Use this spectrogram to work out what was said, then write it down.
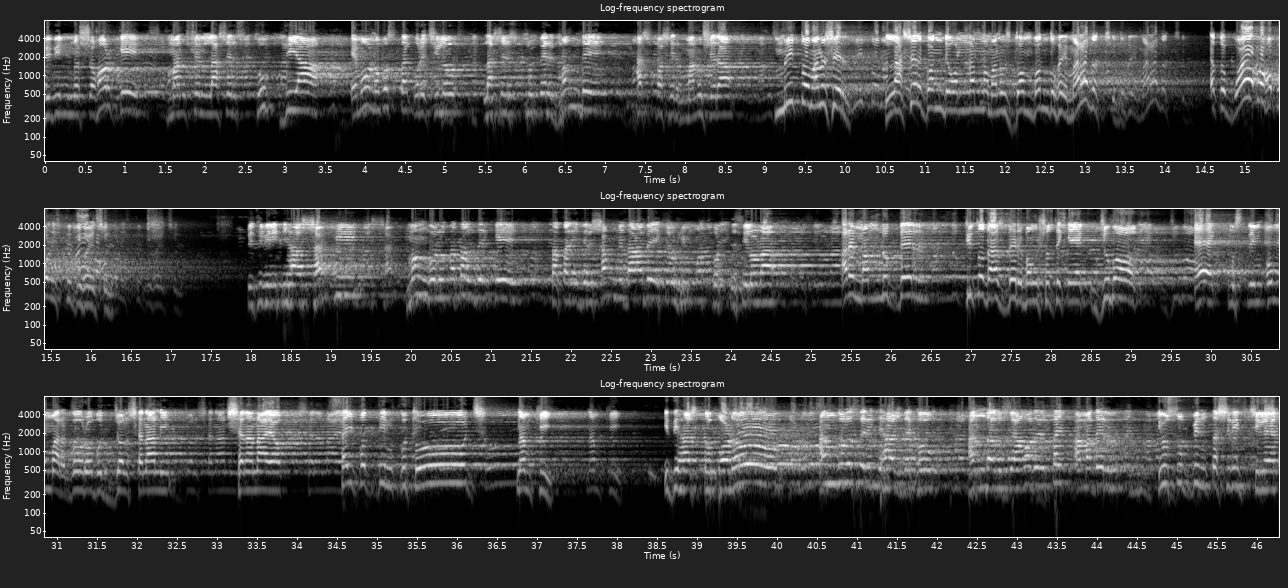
বিভিন্ন শহরকে মানুষের লাশের স্তূপ দিয়া এমন অবস্থা করেছিল, লাশের স্তূপের গন্ধে আশপাশের মানুষেরা, মৃত মানুষের লাশের গন্ধে অন্যান্য মানুষ দম বন্ধ হয়ে মারা যাচ্ছিল। মারা যাচ্ছিল এত ভয়াবহ পরিস্থিতি হয়েছিল। পৃথিবীর ইতিহাস সাক্ষী মঙ্গল তাতালদেরকে তাতারিদের সামনে দাঁড়াবে, কেউ হিম্মত করতেছিল না। আরে মামলুকদের কৃতদাসদের বংশ থেকে এক যুবক, এক মুসলিম উম্মার গৌরব উজ্জ্বল সেনানী, সেনানায়ক সাইফুদ্দিন কুতুজ। নাম কি? নাম কি? ইতিহাস তো পড়ো। আন্দোলসের ইতিহাস দেখো। আন্দালুসে আমাদের আমাদের ইউসুফ বিন তশরিফ ছিলেন।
